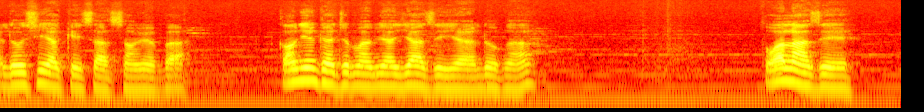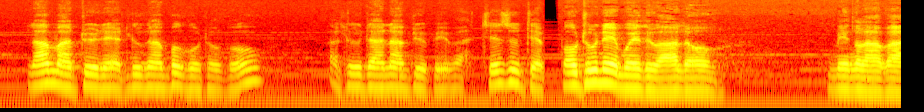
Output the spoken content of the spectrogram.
အလိုရှိရာကိစ္စဆောင်ရွက်ပါ။ကောင်းခြင်းကံကြမ္မာများရစေရန်လို့ငါသွားလာစေလမ်းမှာတွေ့တဲ့လူကံပုဂ္ဂိုလ်တို့ကိုအလှူဒါနပြုပေးပါကျေးဇူးတင်ဗုဒ္ဓနေ့မွေးသူအားလုံးမင်္ဂလာပါ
